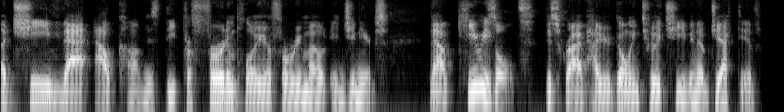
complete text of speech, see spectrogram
achieve that outcome as the preferred employer for remote engineers. Now, key results describe how you're going to achieve an objective,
